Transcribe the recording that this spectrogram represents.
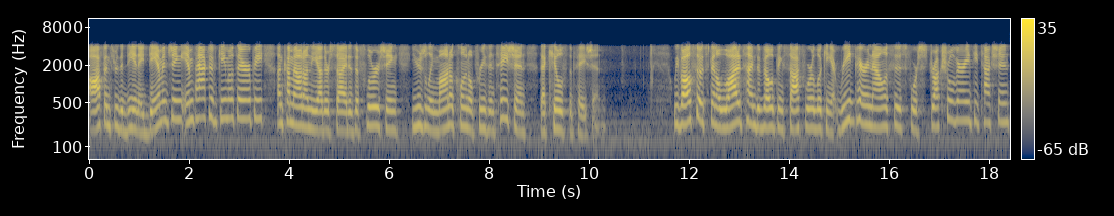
often through the DNA damaging impact of chemotherapy, and come out on the other side as a flourishing, usually monoclonal presentation that kills the patient. We've also spent a lot of time developing software looking at read pair analysis for structural variant detection.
